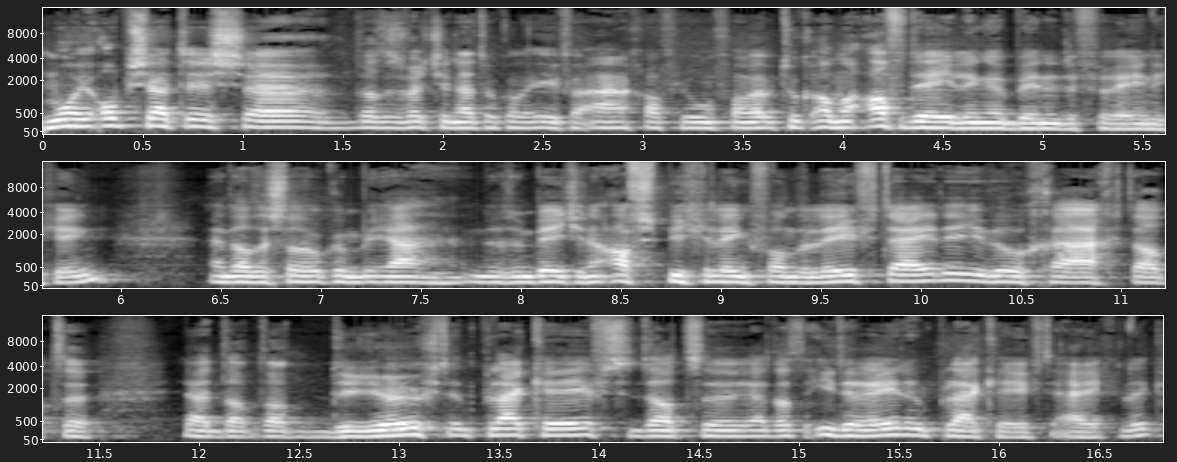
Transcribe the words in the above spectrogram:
mooie opzet is, uh, dat is wat je net ook al even aangaf, Jeroen, van we hebben natuurlijk allemaal afdelingen binnen de vereniging. En dat is dan ook een, ja, dat is een beetje een afspiegeling van de leeftijden. Je wil graag dat, ja, dat, dat de jeugd een plek heeft, dat, ja, dat iedereen een plek heeft eigenlijk.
